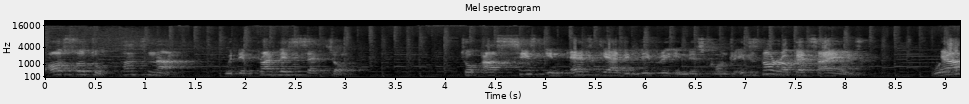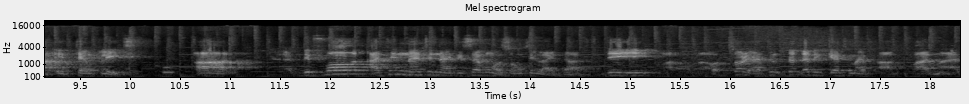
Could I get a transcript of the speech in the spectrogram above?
also to partner with the private sector to assist in healthcare delivery in this country. It is not rocket science. We have a template. Uh, before, I think 1997 or something like that, the uh, uh sorry, I think let me get my, uh, my,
